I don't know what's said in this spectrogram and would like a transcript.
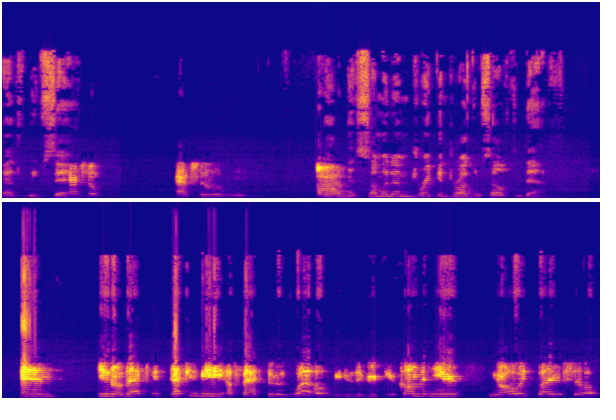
as we've said, Absolutely. Absolutely. Um, and some of them drink and drug themselves to death. And you know that can, that can be a factor as well because if you're, you're coming here, you're always by yourself.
